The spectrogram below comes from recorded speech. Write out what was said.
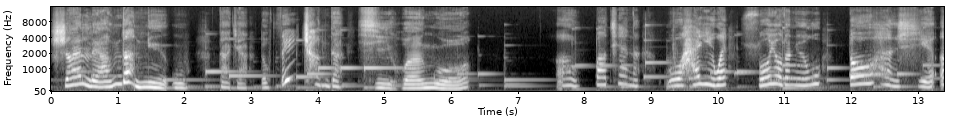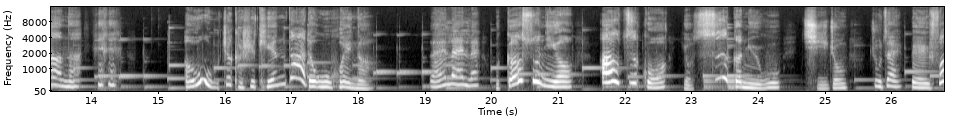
善良的女巫，大家都非常的喜欢我。哦，抱歉呢，我还以为所有的女巫都很邪恶呢。嘿 嘿哦，这可是天大的误会呢！来来来，我告诉你哦，奥兹国有四个女巫，其中住在北方。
